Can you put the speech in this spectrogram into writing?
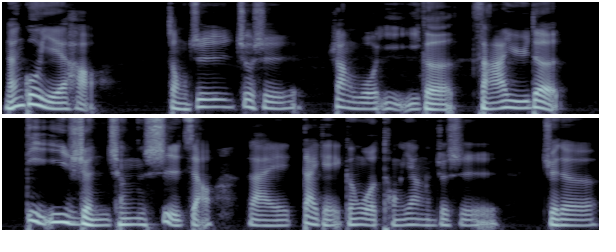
难过也好，总之就是让我以一个杂鱼的第一人称视角来带给跟我同样就是觉得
